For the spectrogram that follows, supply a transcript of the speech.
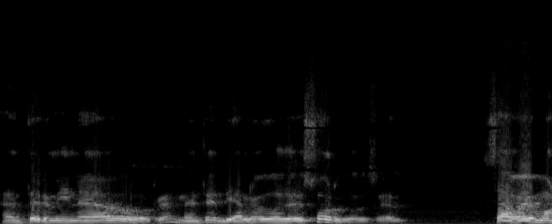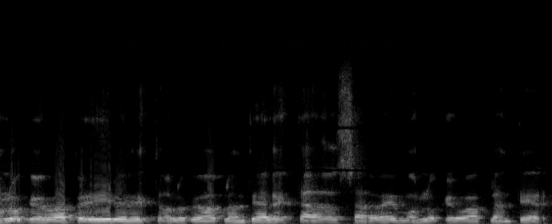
han terminado realmente en diálogo de sordos. Sabemos lo que va a pedir el Estado, lo que va a plantear el Estado, sabemos lo que va a plantear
